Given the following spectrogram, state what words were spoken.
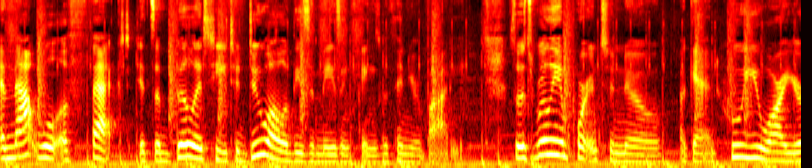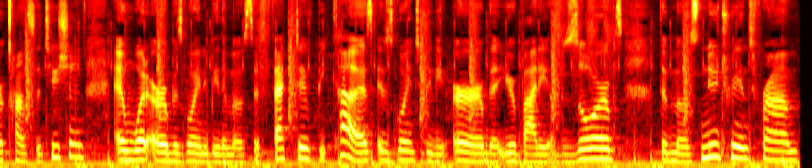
and that will affect its ability to do all of these amazing things within your body. So it's really important to know, again, who you are, your constitution, and what herb is going to be the most effective because it is going to be the herb that your body absorbs the most nutrients from,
